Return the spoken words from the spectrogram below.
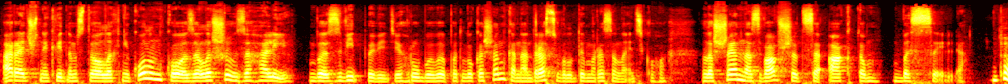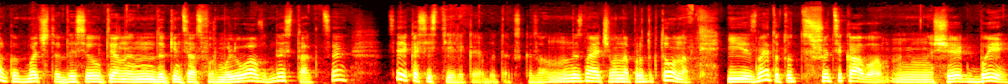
А речник відомства Олег Ніколенко залишив взагалі без відповіді грубий випад Лукашенка на адресу Володимира Зеленського, лише назвавши це актом безсилля. Ну, Так, от бачите, десь от я не, не до кінця сформулював, десь так. Це, це якась істерика, я би так сказав. Не знаю, чи вона продиктована. І знаєте, тут що цікаво, що якби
